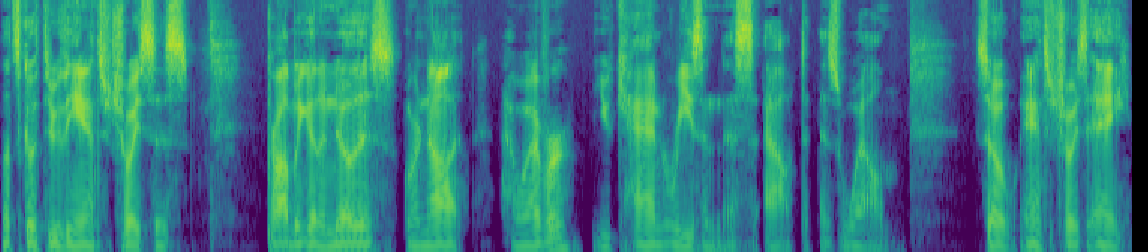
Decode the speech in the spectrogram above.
Let's go through the answer choices. Probably going to know this or not. However, you can reason this out as well. So, answer choice A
